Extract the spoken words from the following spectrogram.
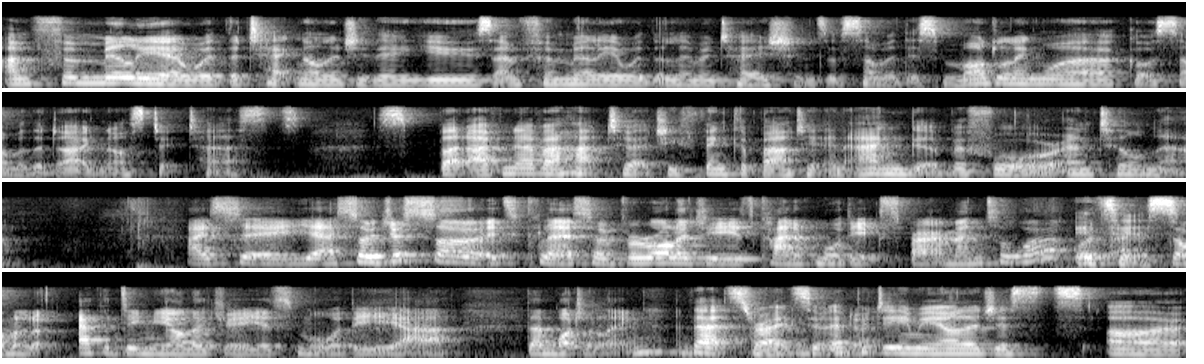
I'm familiar with the technology they use. I'm familiar with the limitations of some of this modeling work or some of the diagnostic tests. But I've never had to actually think about it in anger before until now. I see. Yeah. So just so it's clear, so virology is kind of more the experimental work. It is. Epidemiology is more the uh, the modelling. That's right. So epidemiologists are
